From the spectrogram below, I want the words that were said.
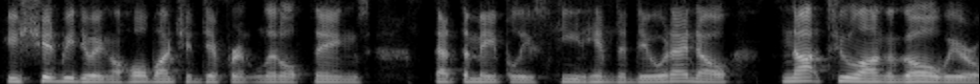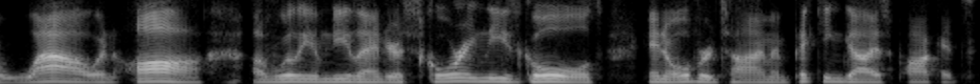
He should be doing a whole bunch of different little things that the Maple Leafs need him to do. And I know not too long ago we were wow and awe of William Nylander scoring these goals in overtime and picking guys' pockets.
